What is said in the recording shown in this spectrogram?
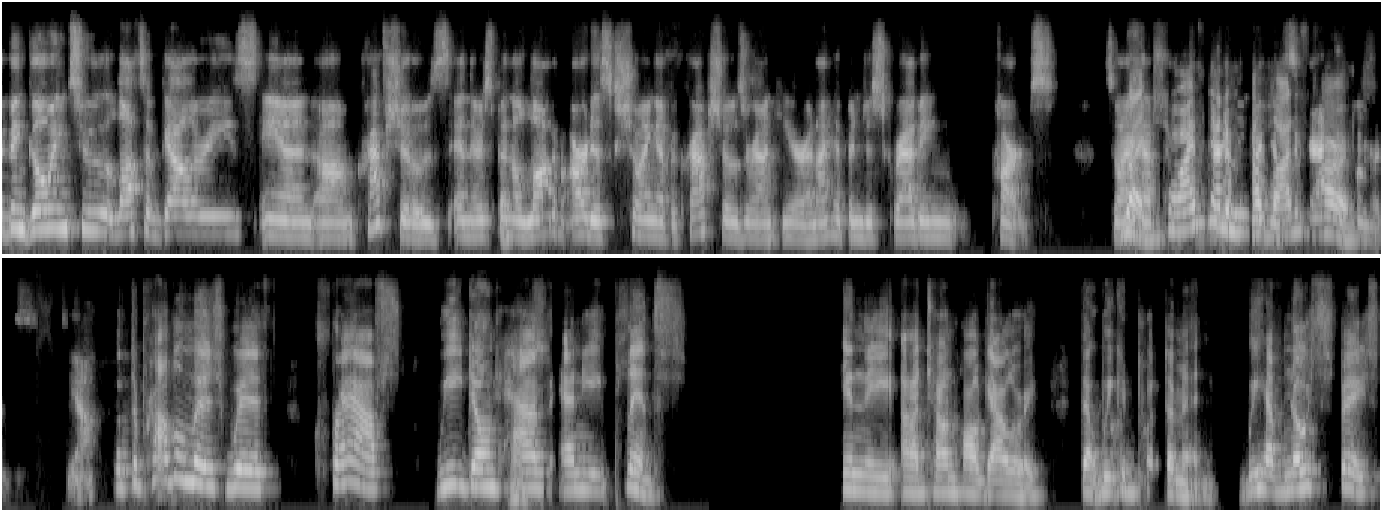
I've been going to lots of galleries and um, craft shows, and there's been a lot of artists showing up at craft shows around here, and I have been just grabbing cards. So I Right, have. so I've got a- a lot of stack cards. Yeah, But the problem is with crafts, we don't have any plinths in the uh, town hall gallery that we can put them in. We have no space.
